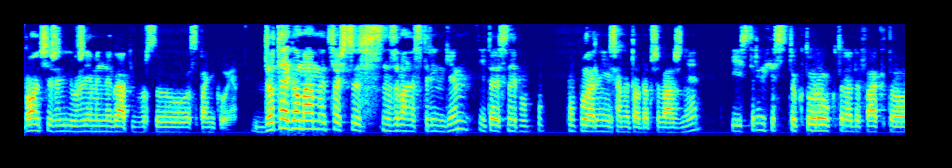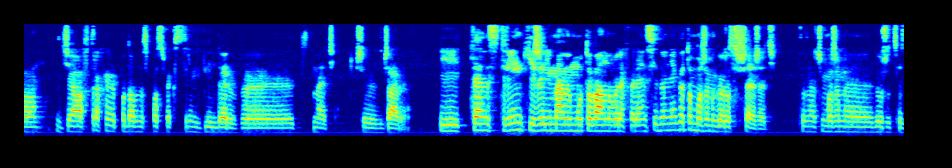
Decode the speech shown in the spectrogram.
bądź jeżeli użyjemy innego API, po prostu spanikuje. Do tego mamy coś, co jest nazywane stringiem i to jest najpopularniejsza metoda przeważnie. I string jest strukturą, która de facto działa w trochę podobny sposób jak string builder w .NET czy w Java. I ten string, jeżeli mamy mutowalną referencję do niego, to możemy go rozszerzać. To znaczy możemy dorzucać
